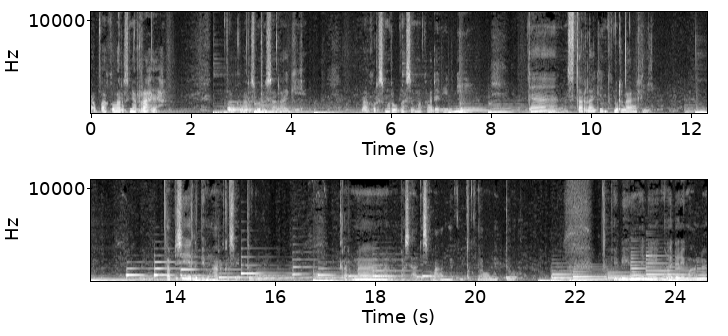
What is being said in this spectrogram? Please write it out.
apa aku harus nyerah ya? Apa aku harus berusaha lagi apa aku harus merubah semua keadaan ini. Dan start lagi untuk berlari. Tapi sih lebih mengarah ke situ. Karena masih ada semangat untuk melawan itu. Tapi bingung ini mulai dari mana.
